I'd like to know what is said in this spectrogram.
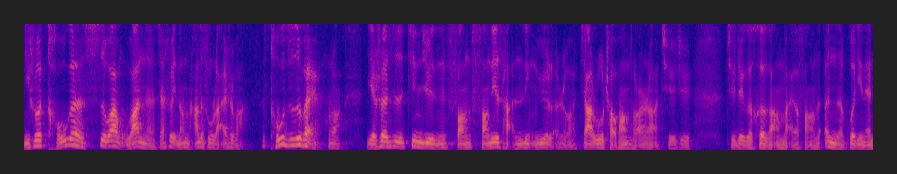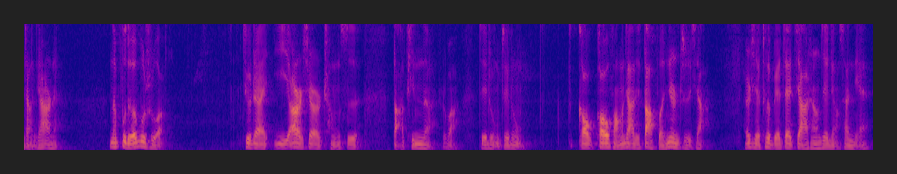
你说投个四万五万的，咱说也能拿得出来是吧？投资呗，是吧？也算是进军房房地产领域了，是吧？加入炒房团啊，去去去这个鹤岗买个房子，摁着过几年涨价呢。那不得不说，就在一二线城市打拼的是吧？这种这种高高房价的大环境之下，而且特别再加上这两三年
